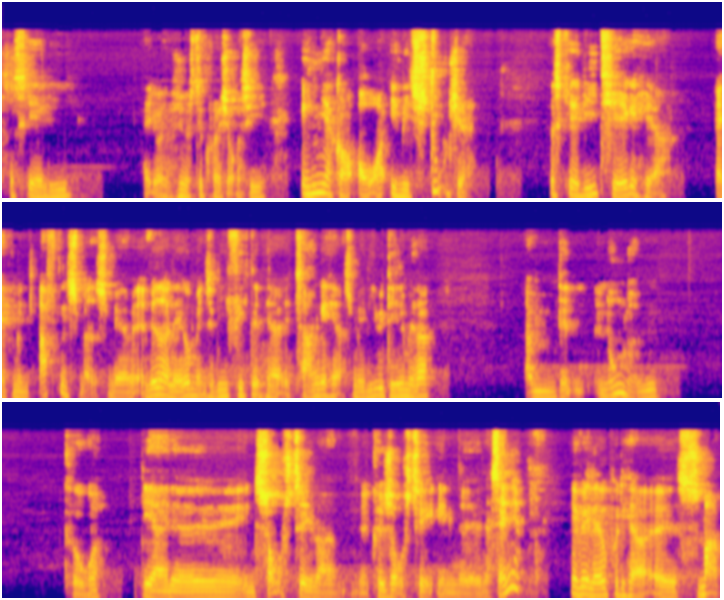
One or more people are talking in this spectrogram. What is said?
så skal jeg lige jeg synes, det kunne være sjovt at sige. Inden jeg går over i mit studie, så skal jeg lige tjekke her, at min aftensmad, som jeg er ved at lave, mens jeg lige fik den her et tanke her, som jeg lige vil dele med dig, om den nogenlunde koger. Det er en, øh, en sovs til, eller kødsovs til en øh, lasagne, jeg vil lave på de her øh, smart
